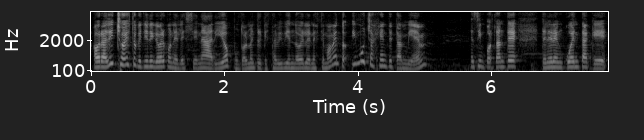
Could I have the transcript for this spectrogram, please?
Ahora, dicho esto que tiene que ver con el escenario, puntualmente el que está viviendo él en este momento, y mucha gente también, es importante tener en cuenta que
